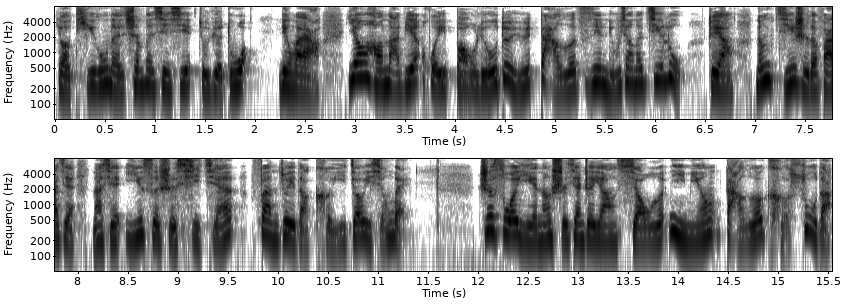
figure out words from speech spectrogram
要提供的身份信息就越多。另外啊，央行那边会保留对于大额资金流向的记录，这样能及时的发现那些疑似是洗钱犯罪的可疑交易行为。之所以能实现这样小额匿名、大额可溯的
